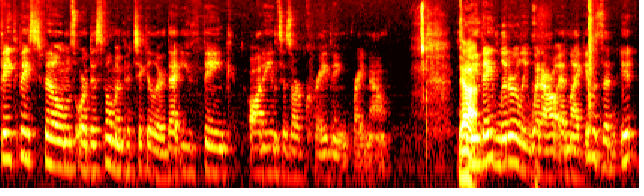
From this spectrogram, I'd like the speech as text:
faith-based films, or this film in particular, that you think audiences are craving right now? Yeah. I mean, they literally went out and like it was an it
